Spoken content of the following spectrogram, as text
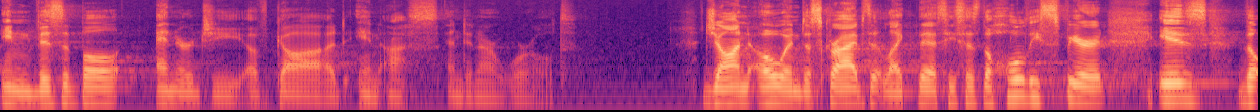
invisible energy of God in us and in our world. John Owen describes it like this He says, The Holy Spirit is the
